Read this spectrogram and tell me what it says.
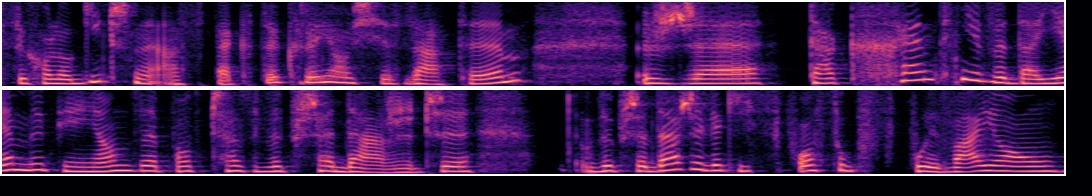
psychologiczne aspekty kryją się za tym, że tak chętnie wydajemy pieniądze podczas wyprzedaży? Czy wyprzedaży w jakiś sposób wpływają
